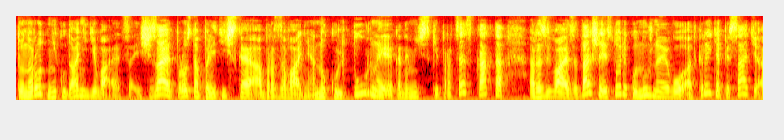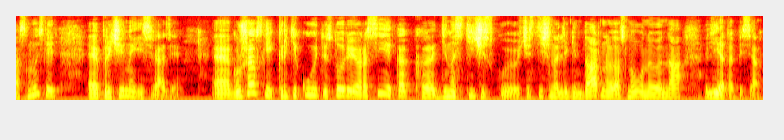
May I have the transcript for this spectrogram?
то народ никуда не девается. Исчезает просто политическое образование. Но культурный экономический процесс как-то развивается дальше. Историку нужно его открыть, описать, осмыслить э, причины и связи. Э, Грушевский критикует историю России как э, династическую, частично легендарную, основанную на летописях.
